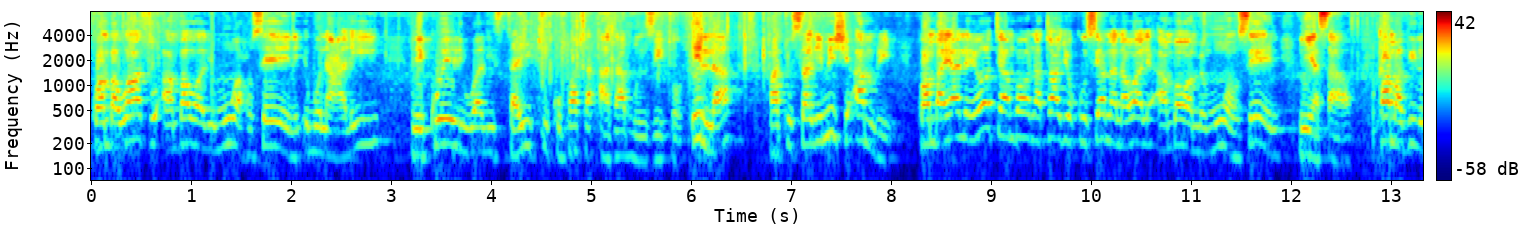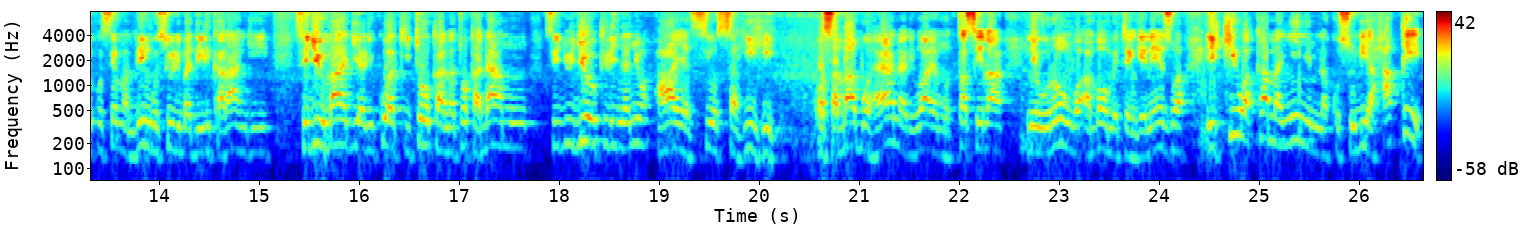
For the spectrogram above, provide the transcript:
kwamba watu ambao walimuua husein ibn ali ni kweli walistahiki kupata adhabu nzito. Ila hatusalimishi amri kwamba yale yote ambayo yanatajwa kuhusiana na wale ambao wamemuua Hussein ni ya sawa. Kama vile kusema mbingu si ilibadilika rangi sijui maji yalikuwa akitoka anatoka damu sijui jua ukilinyanyua. Haya sio sahihi kwa sababu hayana riwaya mutasila ni urongo ambao umetengenezwa. Ikiwa kama nyinyi mnakusudia haki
